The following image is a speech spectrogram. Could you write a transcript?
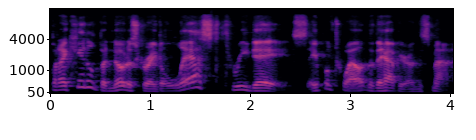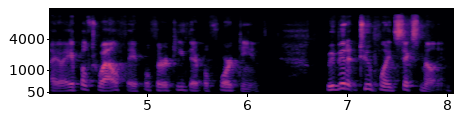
But I can't help but notice, Greg, the last three days, April 12th, that they have here on this map, April 12th, April 13th, April 14th, we've been at 2.6 million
